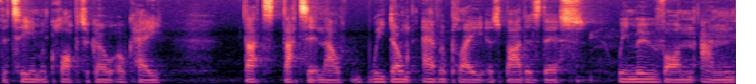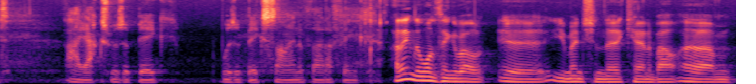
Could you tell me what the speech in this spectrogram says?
the team and Klopp to go okay. That's that's it now. We don't ever play as bad as this. We move on and Ajax was a big was a big sign of that. I think. I think the one thing about uh, you mentioned there, Ken, about um,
